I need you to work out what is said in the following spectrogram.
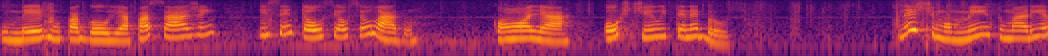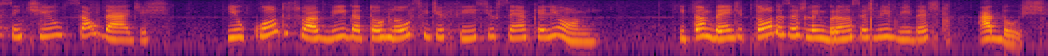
O mesmo pagou-lhe a passagem e sentou-se ao seu lado, com um olhar hostil e tenebroso. Neste momento, Maria sentiu saudades e o quanto sua vida tornou-se difícil sem aquele homem, e também de todas as lembranças vividas a dois.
